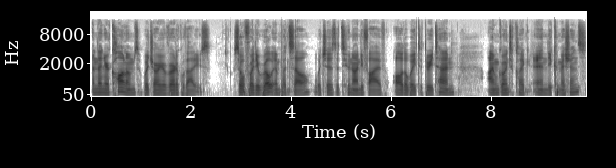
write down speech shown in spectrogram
and then your columns, which are your vertical values. So for the row input cell, which is the 295 all the way to 310, I'm going to click in the commissions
